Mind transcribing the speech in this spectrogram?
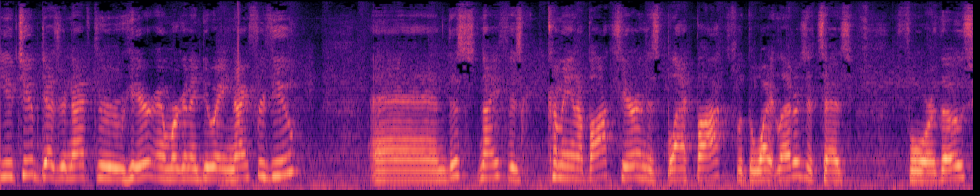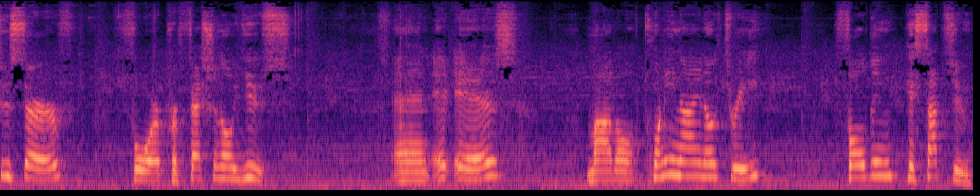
YouTube, Desert Knife Guru here, and we're going to do a knife review. And this knife is coming in a box here, in this black box with the white letters. It says, for those who serve for professional use. And it is model 2903 Folding Hissatsu,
